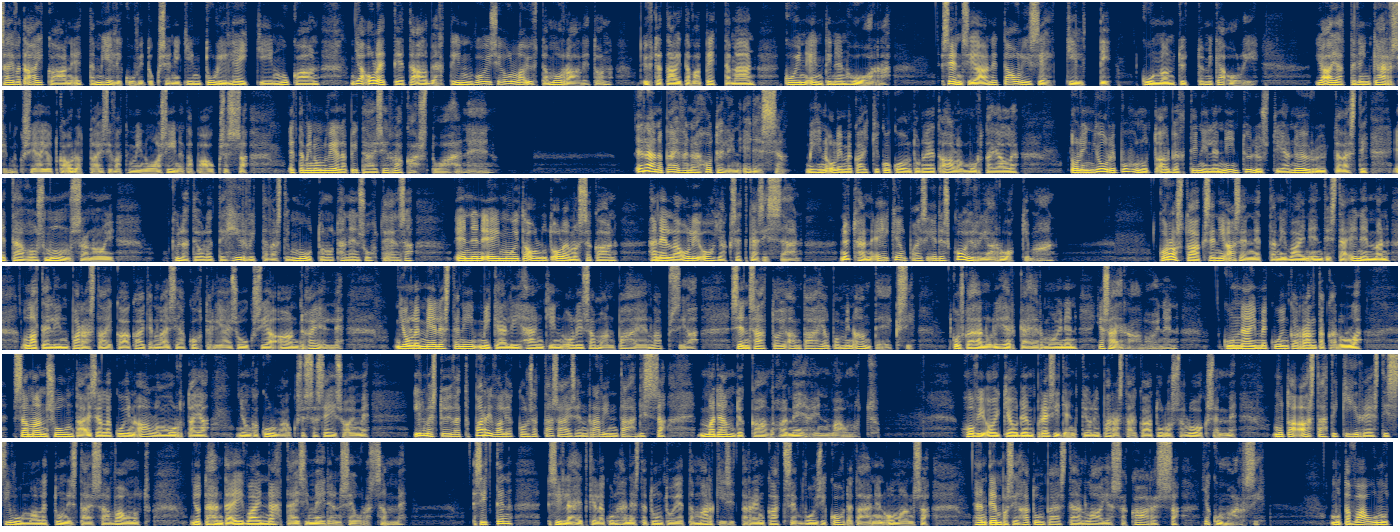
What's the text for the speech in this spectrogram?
saivat aikaan, että mielikuvituksenikin tuli leikkiin mukaan ja oletti, että Albertin voisi olla yhtä moraaliton, yhtä taitava pettämään kuin entinen huora. Sen sijaan, että oli se kiltti, kunnon tyttö mikä oli. Ja ajattelin kärsimyksiä, jotka odottaisivat minua siinä tapauksessa, että minun vielä pitäisi rakastua häneen. Eräänä päivänä hotellin edessä mihin olimme kaikki kokoontuneet aallonmurtajalle, olin juuri puhunut Albertinille niin tylysti ja nöyryyttävästi, että Rosmond sanoi, kyllä te olette hirvittävästi muuttunut hänen suhteensa. Ennen ei muita ollut olemassakaan. Hänellä oli ohjakset käsissään. Nyt hän ei kelpaisi edes koiria ruokkimaan. Korostaakseni asennettani vain entistä enemmän latelin parasta aikaa kaikenlaisia kohteliaisuuksia Andreelle, jolle mielestäni, mikäli hänkin oli saman paheen lapsia, sen saattoi antaa helpommin anteeksi, koska hän oli herkkähermoinen ja sairaaloinen. Kun näimme kuinka rantakadulla, samansuuntaisella kuin aallonmurtaja, jonka kulmauksessa seisoimme, ilmestyivät parivaljakkonsa tasaisen ravin tahdissa Madame de Cambremerin vaunut. Hovioikeuden presidentti oli parasta aikaa tulossa luoksemme, mutta astahti kiireesti sivummalle tunnistaessaan vaunut, jotta häntä ei vain nähtäisi meidän seurassamme. Sitten, sillä hetkellä kun hänestä tuntui, että markiisittaren katse voisi kohdata hänen omansa, hän tempasi hatun päästään laajassa kaaressa ja kumarsi. Mutta vaunut,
